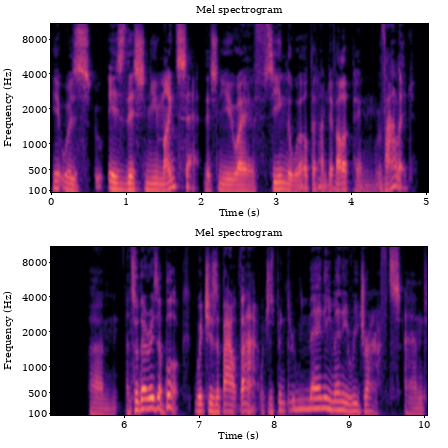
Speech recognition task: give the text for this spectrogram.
it was, is this new mindset, this new way of seeing the world that I'm developing valid? Um, and so there is a book which is about that, which has been through many, many redrafts and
